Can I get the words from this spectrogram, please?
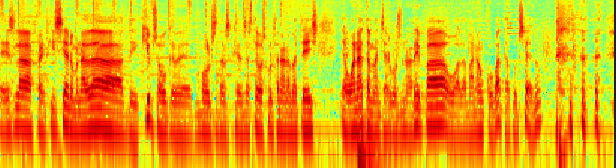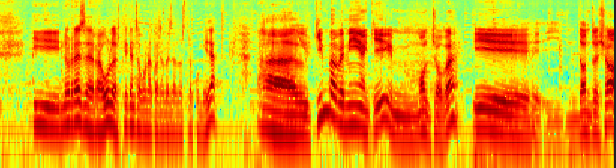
És la franquícia anomenada The Cube, segur que molts dels que ens esteu escoltant ara mateix heu anat a menjar-vos una arepa o a demanar un cubata, potser, no? I no res, eh, Raül, explica'ns alguna cosa més del nostre convidat. El Quim va venir aquí molt jove i, i doncs això,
